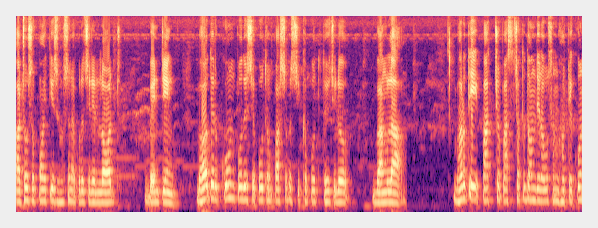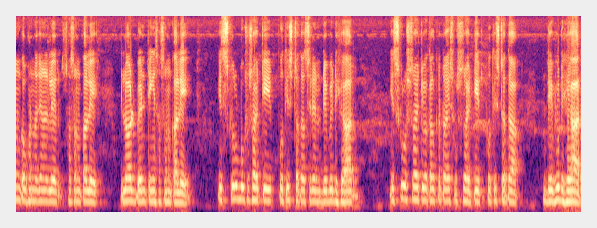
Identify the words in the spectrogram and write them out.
আঠারোশো পঁয়ত্রিশ ঘোষণা করেছিলেন লর্ড বেন্টিং। ভারতের কোন প্রদেশে প্রথম পাশ্চাত্য শিক্ষা প্রবর্তিত হয়েছিল? বাংলা। ভারতে প্রাচ্য পাশ্চাত্য দ্বন্দ্বের অবসান ঘটে কোন গভর্নর জেনারেলের শাসনকালে? লর্ড বেন্টিংয়ের শাসনকালে। স্কুল বুক সোসাইটির প্রতিষ্ঠাতা ছিলেন ডেভিড হেয়ার। স্কুল সোসাইটি বা ক্যালকাটা স্কুল সোসাইটির প্রতিষ্ঠাতা ডেভিড হেয়ার।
